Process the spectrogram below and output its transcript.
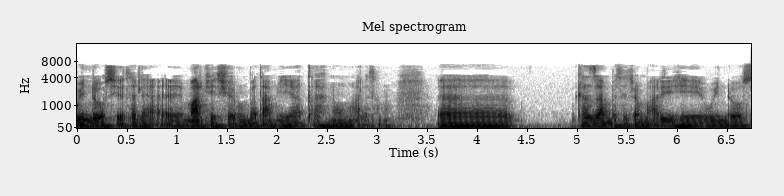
Windows market share ኡን በጣም እያጣ ነው ማለት ነው። ከዛም በተጨማሪ ይሄ Windows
